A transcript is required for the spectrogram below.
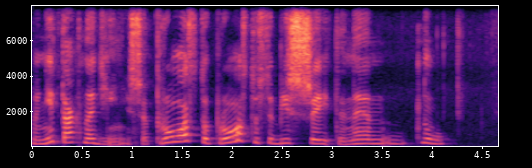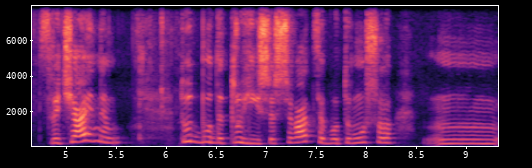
Мені так надійніше. Просто, просто собі зшийте. Не, ну, звичайним. Тут буде тугіше зшиватися, бо тому що м,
